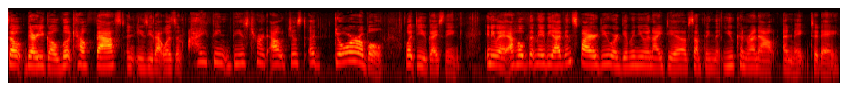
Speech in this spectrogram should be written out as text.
So there you go. Look how fast and easy that was. And I think these turned out just adorable. What do you guys think? Anyway, I hope that maybe I've inspired you or given you an idea of something that you can run out and make today.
